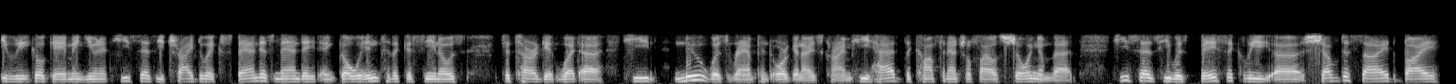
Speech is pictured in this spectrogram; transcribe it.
illegal gaming unit. He says he tried to expand his mandate and go into the casinos to target what uh, he knew was rampant organized crime. He had the confidential files showing him that. He says he was basically uh, shoved aside by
